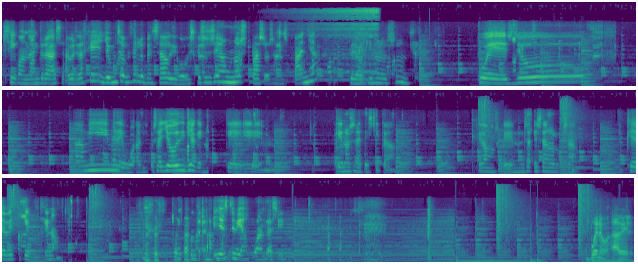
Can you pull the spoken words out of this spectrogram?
sí, cuando entras. La verdad es que yo muchas veces lo he pensado, digo, es que esos serían unos pasos en España, pero aquí no lo son. Pues yo. A mí me da igual. O sea, yo diría que no, que, que no se necesita. Que vamos, que esa no. O sea, que a veces que, que no. Yo estoy bien jugando así. Bueno, a ver.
